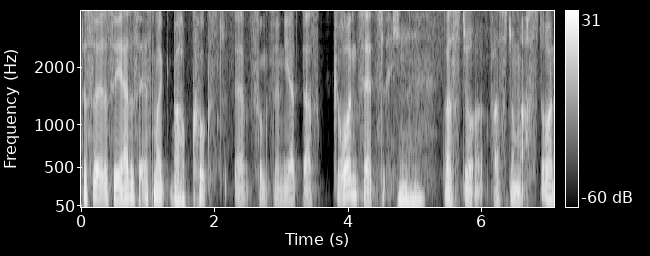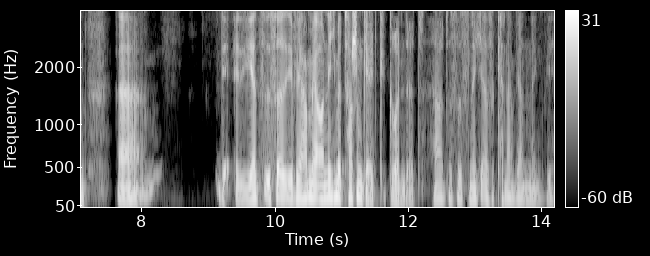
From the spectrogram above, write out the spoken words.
dass du, dass du ja, dass du erstmal überhaupt guckst, äh, funktioniert das grundsätzlich, mhm. was du, was du machst. Und äh, jetzt ist er, wir haben ja auch nicht mit Taschengeld gegründet. Ja, das ist nicht, also keiner, wir hatten irgendwie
